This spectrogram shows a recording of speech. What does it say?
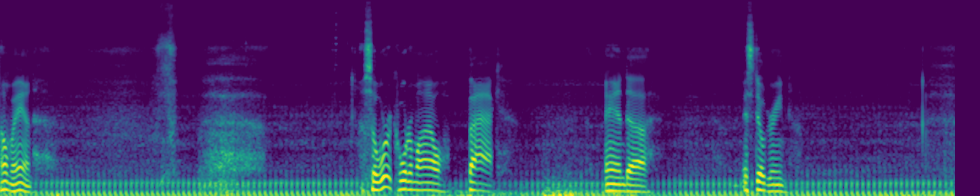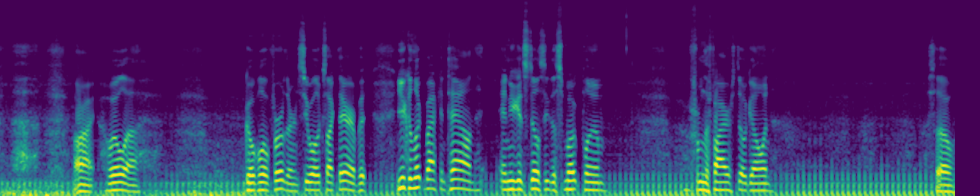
Oh man. So we're a quarter mile back and uh, it's still green. All right, we'll uh, go a little further and see what it looks like there. But you can look back in town and you can still see the smoke plume from the fire still going. So,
